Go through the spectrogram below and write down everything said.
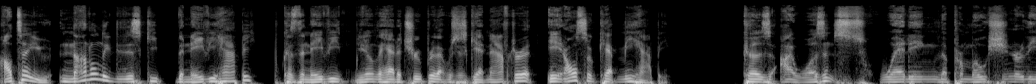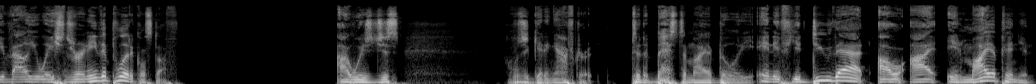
I'll tell you, not only did this keep the Navy happy, because the Navy, you know, they had a trooper that was just getting after it, it also kept me happy because I wasn't sweating the promotion or the evaluations or any of the political stuff. I was just, I was just getting after it to the best of my ability. And if you do that, I'll, I, in my opinion,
